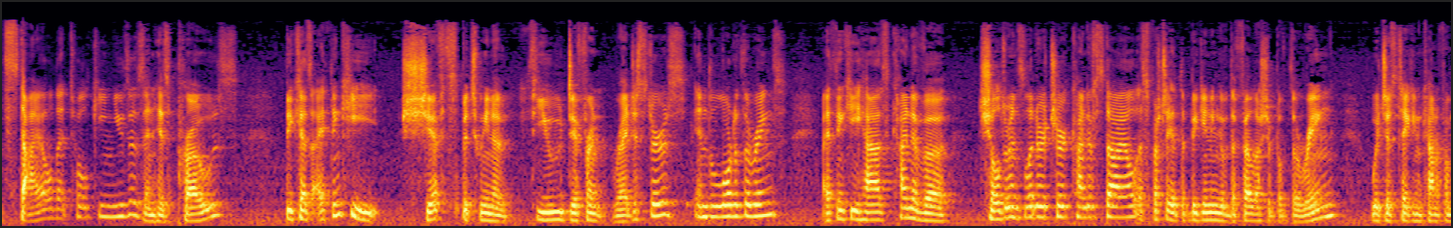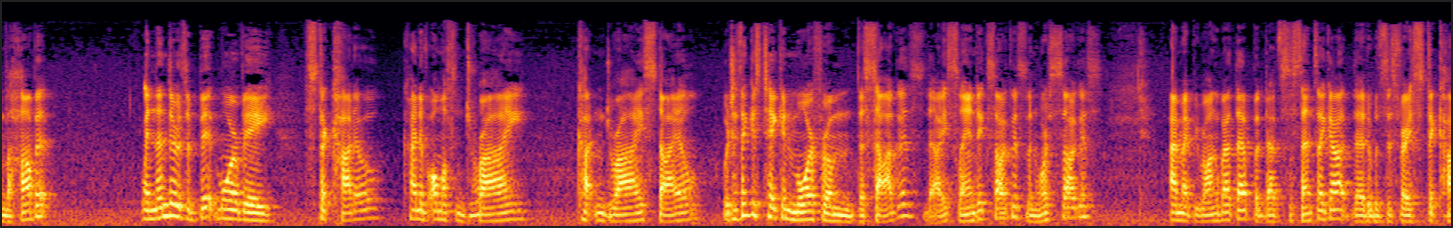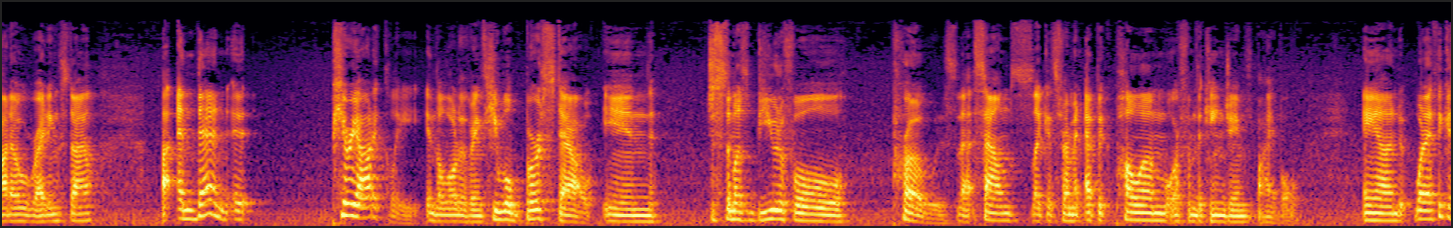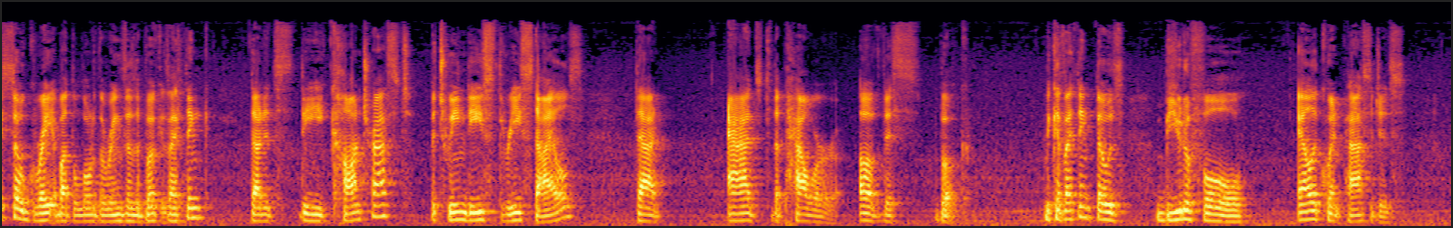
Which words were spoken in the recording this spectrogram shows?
style that Tolkien uses in his prose, because I think he shifts between a few different registers in The Lord of the Rings. I think he has kind of a children's literature kind of style, especially at the beginning of The Fellowship of the Ring, which is taken kind of from The Hobbit. And then there's a bit more of a staccato, kind of almost dry, cut and dry style, which I think is taken more from the sagas, the Icelandic sagas, the Norse sagas. I might be wrong about that, but that's the sense I got, that it was this very staccato writing style. Uh, and then, it, periodically in The Lord of the Rings, he will burst out in just the most beautiful prose that sounds like it's from an epic poem or from the King James Bible. And what I think is so great about The Lord of the Rings as a book is I think that it's the contrast between these three styles that adds to the power of this book. Because I think those beautiful, eloquent passages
